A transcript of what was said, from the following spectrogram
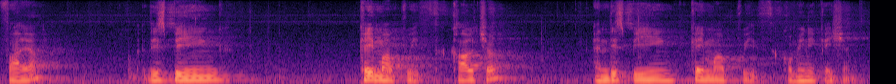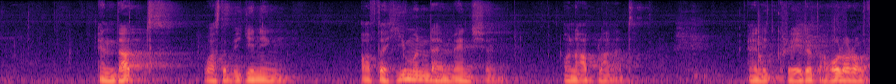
fire. This being came up with culture, and this being came up with communication. And that was the beginning of the human dimension on our planet. And it created a whole lot of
